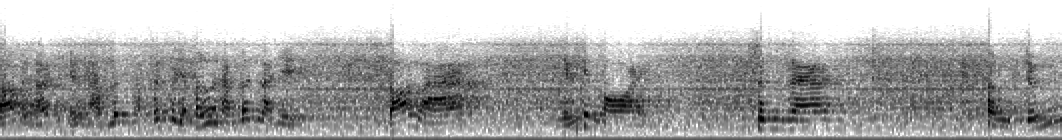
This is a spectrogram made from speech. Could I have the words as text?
đó mình nói cái chữ hàm linh, hàm thức. Bây giờ tứ hàm linh là gì? Đó là những cái loài sinh ra từ trứng,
